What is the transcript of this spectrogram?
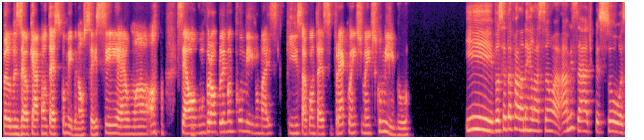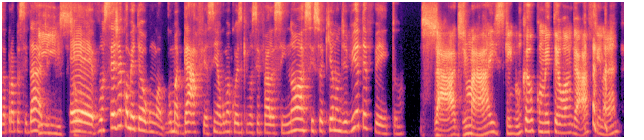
Pelo menos é o que acontece comigo. Não sei se é uma se é algum problema comigo, mas que isso acontece frequentemente comigo. E você está falando em relação à amizade, pessoas, a própria cidade. Isso. É, você já cometeu alguma, alguma gafe, assim, alguma coisa que você fala assim, nossa, isso aqui eu não devia ter feito? Já, demais. Quem nunca cometeu uma gafe, né?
